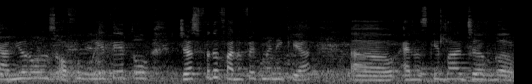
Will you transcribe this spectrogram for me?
कैमियो रोल्स ऑफ़र हुए थे तो just for the fun of it मैंने किया। एंड उसके बाद जब uh,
